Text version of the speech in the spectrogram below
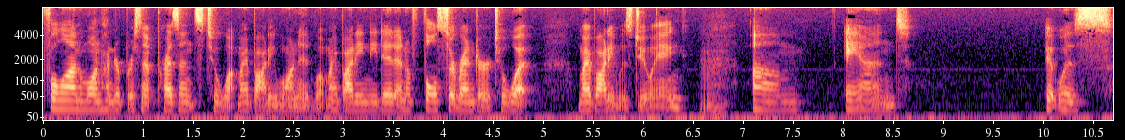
full on 100% presence to what my body wanted, what my body needed, and a full surrender to what my body was doing. Um, and it was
